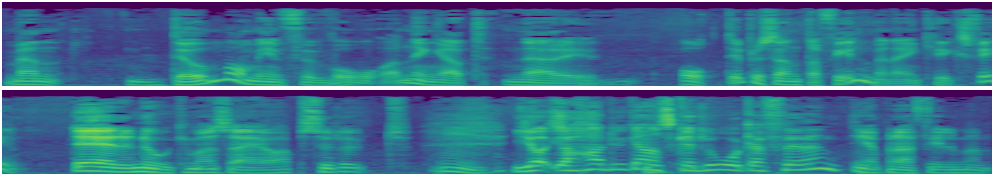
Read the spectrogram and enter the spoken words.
Men dum om min förvåning att när 80% av filmen är en krigsfilm. Det är det nog kan man säga, absolut. Mm. Jag, jag hade ju ganska låga förväntningar på den här filmen.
